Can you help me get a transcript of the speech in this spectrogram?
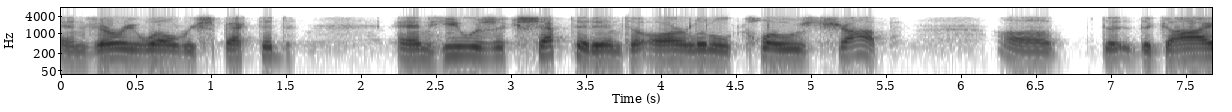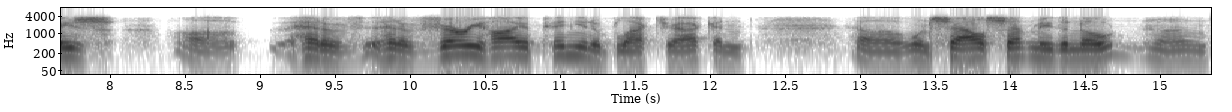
and very well respected, and he was accepted into our little closed shop. Uh, the the guys uh, had a had a very high opinion of Blackjack, and uh, when Sal sent me the note uh, and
